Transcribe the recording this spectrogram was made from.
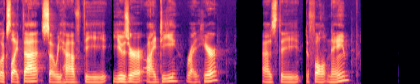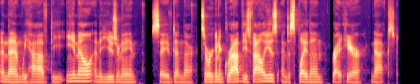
looks like that. So we have the user ID right here as the default name. And then we have the email and the username saved in there. So we're going to grab these values and display them right here next.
